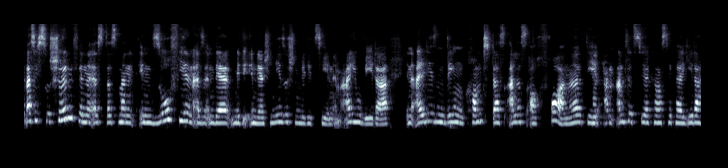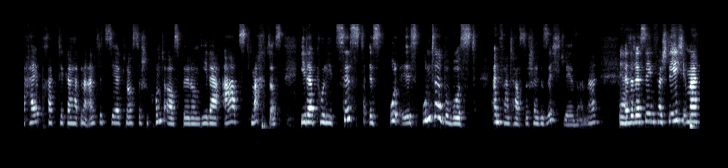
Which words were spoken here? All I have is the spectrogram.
was ich so schön finde, ist, dass man in so vielen, also in der, in der chinesischen Medizin, im Ayurveda, in all diesen Dingen kommt das alles auch vor. Ne? Die Antlitzdiagnostiker, jeder Heilpraktiker hat eine antlitzdiagnostische Grundausbildung, jeder Arzt macht das, jeder Polizist ist, ist unterbewusst ein fantastischer Gesichtleser. Ne? Ja. Also deswegen verstehe ich immer,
